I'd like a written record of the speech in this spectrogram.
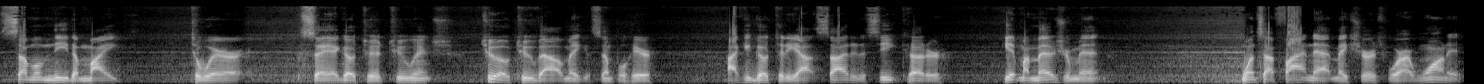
Some of them need a mic to where say I go to a two inch 202 valve, make it simple here. I can go to the outside of the seat cutter, get my measurement. Once I find that, make sure it's where I want it,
